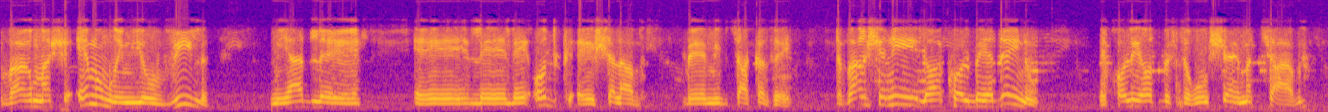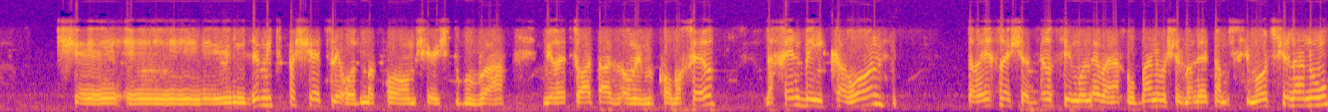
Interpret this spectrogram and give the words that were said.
כבר מה שהם אומרים יוביל מיד ל... אה, לעוד אה, שלב במבצע כזה. דבר שני, לא הכל בידינו. יכול להיות בפירוש אה, מצב שזה מתפשט לעוד מקום, שיש תגובה מרצועת עזה או ממקום אחר. לכן בעיקרון צריך לשדר, שימו לב, אנחנו באנו בשביל למלא את המשימות שלנו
